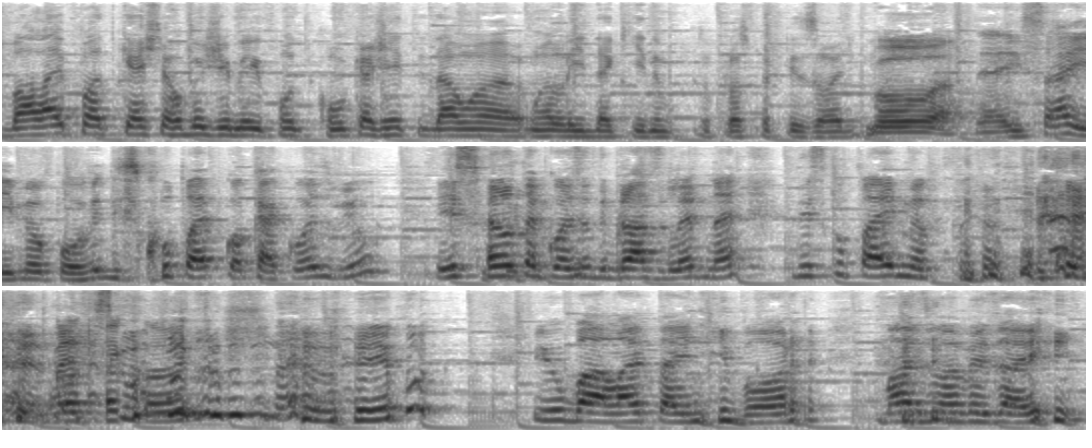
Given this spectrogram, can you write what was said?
balaipodcast.gmail.com que a gente dá uma, uma lida aqui no, no próximo episódio. Boa. É isso aí, meu povo. E desculpa aí por qualquer coisa, viu? Isso é outra coisa de brasileiro, né? Desculpa aí, meu. qualquer coisa, viu? E o Balai tá indo embora. Mais uma vez aí,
